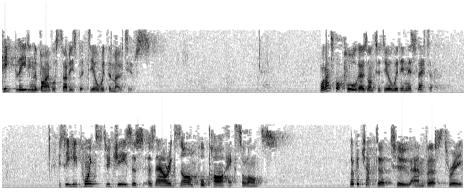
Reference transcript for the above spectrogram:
Keep leading the Bible studies, but deal with the motives. Well, that's what Paul goes on to deal with in this letter. You see, he points to Jesus as our example par excellence. Look at chapter 2 and verse 3.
